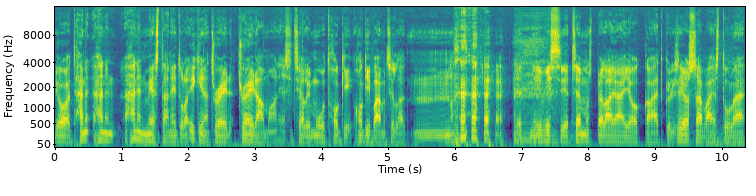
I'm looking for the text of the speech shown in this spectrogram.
Joo, että hänen, hänen, hänen miestään ei tulla ikinä trade, tradeaamaan, ja sitten siellä oli muut hoki, hokivaimot sillä että mm, et niin vissi, että semmoista pelaajaa ei olekaan, että kyllä se jossain vaiheessa tulee.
